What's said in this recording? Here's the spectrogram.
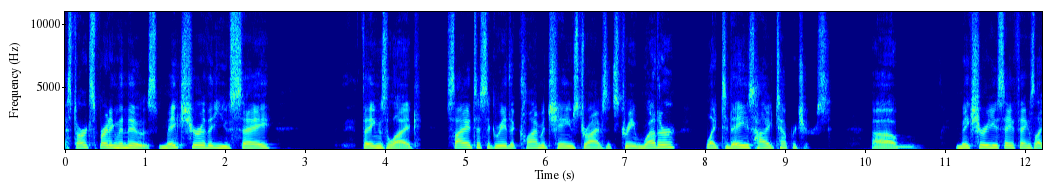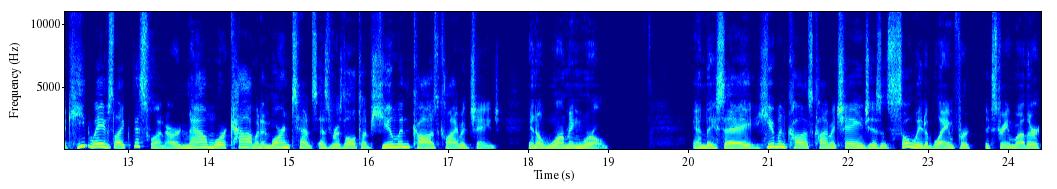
start spreading the news. Make sure that you say things like scientists agree that climate change drives extreme weather, like today's high temperatures. Um, make sure you say things like heat waves like this one are now more common and more intense as a result of human caused climate change in a warming world. And they say human caused climate change isn't solely to blame for extreme weather,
